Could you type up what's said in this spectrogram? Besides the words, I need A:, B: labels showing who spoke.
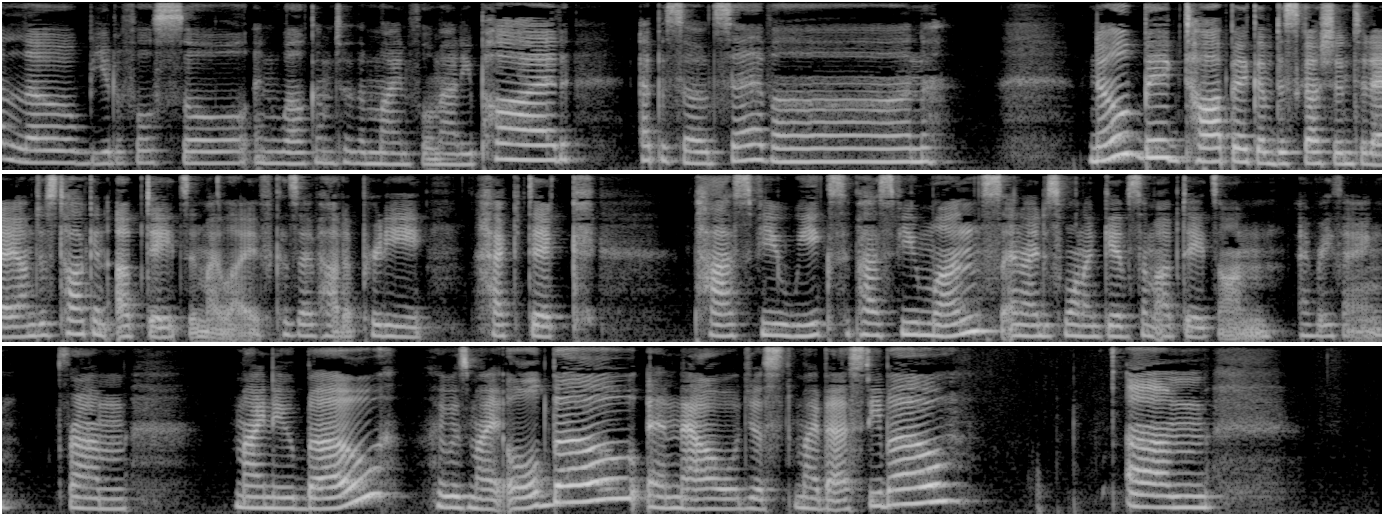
A: Hello, beautiful soul, and welcome to the Mindful Madi Pod, episode 7. No big topic of discussion today. I'm just talking updates in my life because I've had a pretty hectic past few weeks, past few months, and I just want to give some updates on everything from my new beau, who is my old beau, and now just my bestie beau um,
